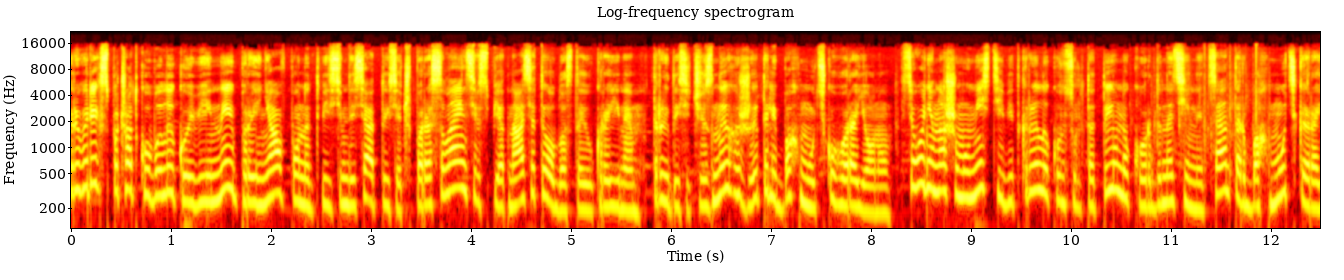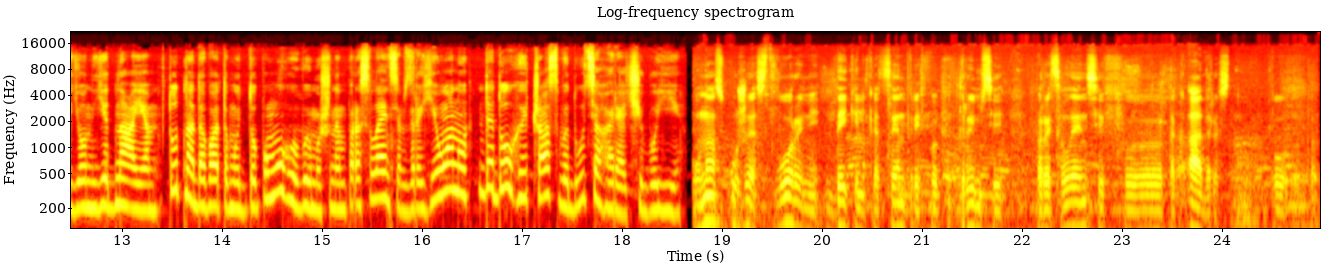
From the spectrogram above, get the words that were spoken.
Кривий Ріг з початку Великої війни прийняв понад 80 тисяч переселенців з 15 областей України. Три тисячі з них – жителі Бахмутського району. Сьогодні в нашому місті відкрили консультативно-координаційний центр «Бахмутський район єднає». Тут надаватимуть допомогу вимушеним переселенцям з регіону, де довгий час ведуться гарячі бої. У нас вже створені декілька центрів по підтримці переселенців е, так адресно по там,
